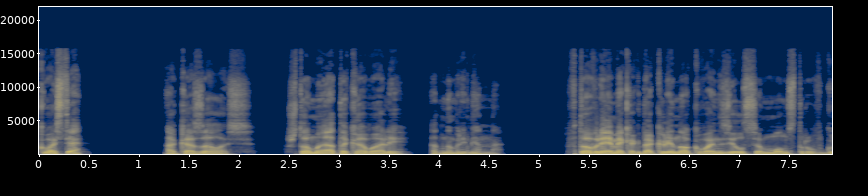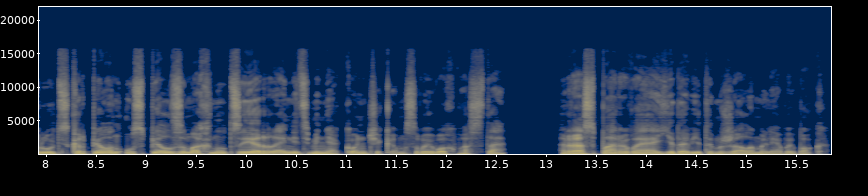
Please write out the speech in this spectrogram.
Костя? Оказалось, что мы атаковали одновременно. В то время, когда клинок вонзился монстру в грудь, Скорпион успел замахнуться и ранить меня кончиком своего хвоста, распарывая ядовитым жалом левый бок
